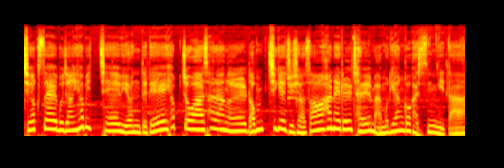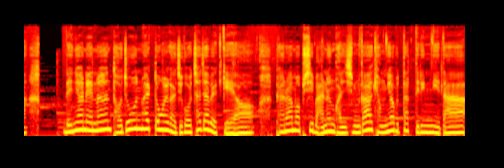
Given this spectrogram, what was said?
지역사회보장 협의체 위원들의 협조와 사랑을 넘치게 주셔서 한 해를 잘 마무리한 것 같습니다. 내년에는 더 좋은 활동을 가지고 찾아뵐게요. 변함없이 많은 관심과 격려 부탁드립니다.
